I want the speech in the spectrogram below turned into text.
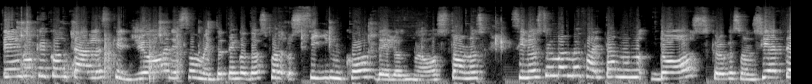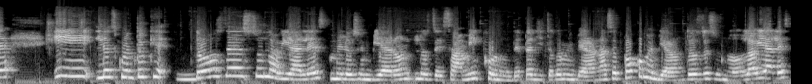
tengo que contarles que yo en este momento tengo 2, 4, 5 de los nuevos tonos. Si no estoy mal me faltan uno, dos, creo que son 7. Y les cuento que dos de estos labiales me los enviaron los de Sami con un detallito que me enviaron hace poco. Me enviaron dos de sus nuevos labiales.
